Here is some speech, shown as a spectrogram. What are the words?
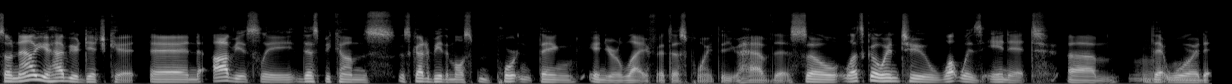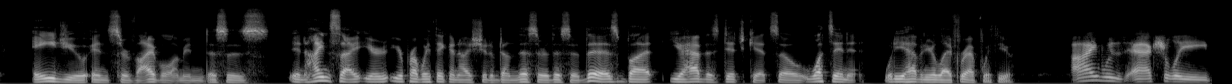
So now you have your ditch kit, and obviously this becomes it's got to be the most important thing in your life at this point that you have this. So let's go into what was in it um, that would aid you in survival. I mean, this is in hindsight, you're you're probably thinking I should have done this or this or this, but you have this ditch kit. So what's in it? What do you have in your life rep with you? I was actually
